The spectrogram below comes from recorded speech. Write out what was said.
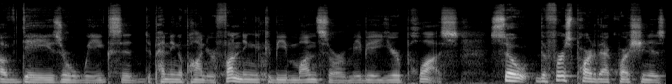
of days or weeks. Depending upon your funding, it could be months or maybe a year plus. So, the first part of that question is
